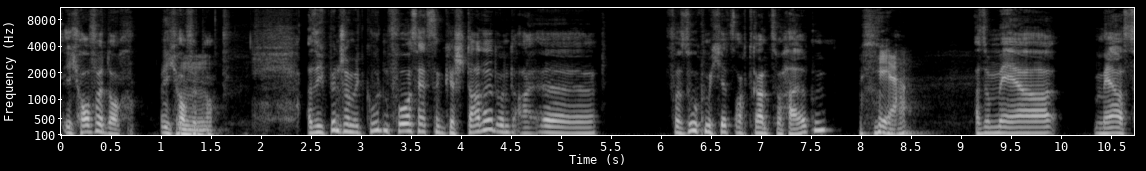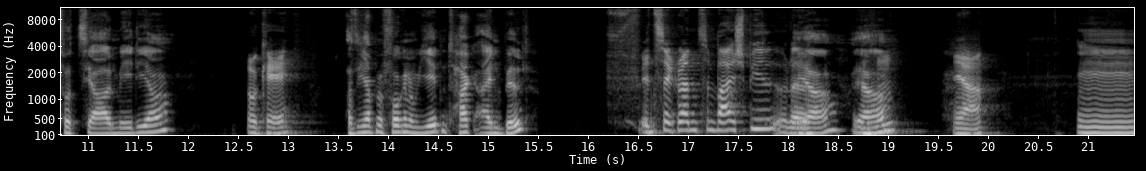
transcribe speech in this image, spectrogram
Ich hoffe doch. Ich hoffe Mhm. doch. Also ich bin schon mit guten Vorsätzen gestartet und äh, versuche mich jetzt auch dran zu halten. ja. Also mehr, mehr Social Media. Okay. Also ich habe mir vorgenommen, jeden Tag ein Bild. Instagram zum Beispiel? Oder? Ja, ja. Mhm. Ja. Mm.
